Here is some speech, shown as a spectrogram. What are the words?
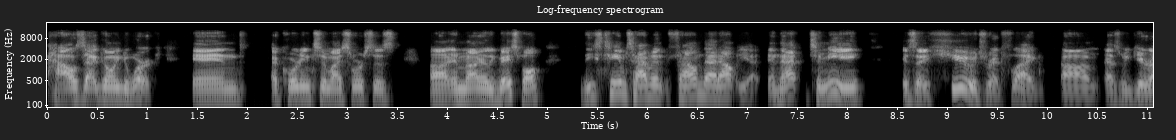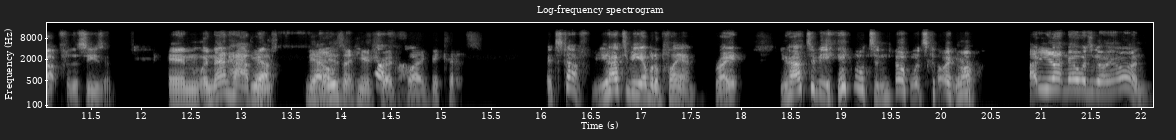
how's that going to work? And according to my sources uh, in minor league baseball, these teams haven't found that out yet, and that to me is a huge red flag um, as we gear up for the season. And when that happens, yeah, yeah, it is a huge tough, red flag because it's tough. You have to be able to plan, right? You have to be able to know what's going yeah. on. How do you not know what's going on?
